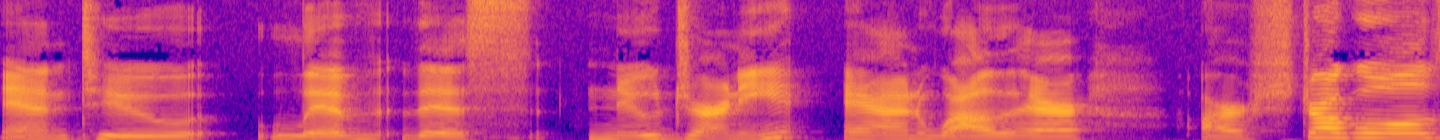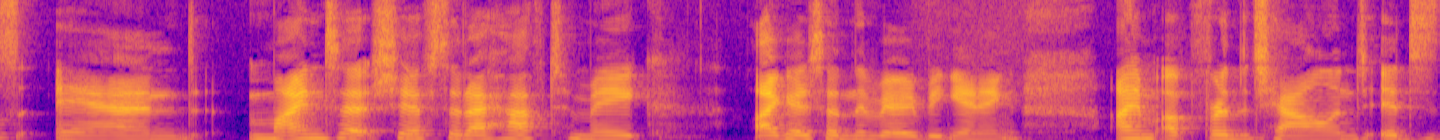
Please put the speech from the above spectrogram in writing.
and to live this new journey. And while there are struggles and mindset shifts that I have to make, like I said in the very beginning, I'm up for the challenge. It's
